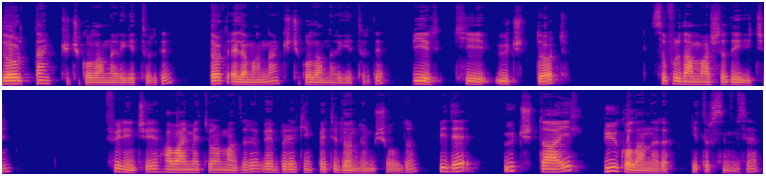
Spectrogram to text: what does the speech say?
dörtten küçük olanları getirdi. Dört elemandan küçük olanları getirdi. 1, 2, 3, 4 sıfırdan başladığı için Fringe'i, How I Met Your Mother'ı ve Breaking Bad'i döndürmüş oldu. Bir de 3 dahil büyük olanları getirsin bize.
